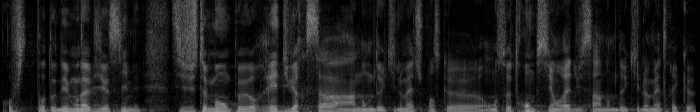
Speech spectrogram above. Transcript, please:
profite pour donner mon avis aussi, mais si justement on peut réduire ça à un nombre de kilomètres, je pense qu'on se trompe si on réduit ça à un nombre de kilomètres et que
